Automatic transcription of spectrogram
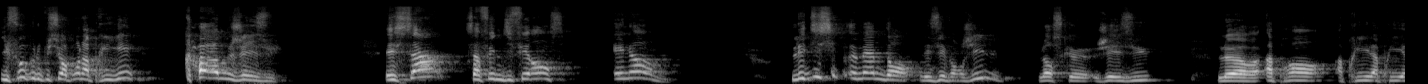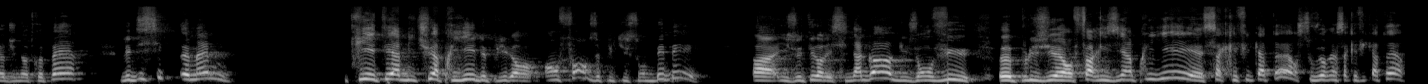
Il faut que nous puissions apprendre à prier comme Jésus. Et ça, ça fait une différence énorme. Les disciples eux-mêmes dans les évangiles, lorsque Jésus leur apprend à prier la prière du Notre Père, les disciples eux-mêmes, qui étaient habitués à prier depuis leur enfance, depuis qu'ils sont bébés, ah, ils étaient dans les synagogues, ils ont vu euh, plusieurs pharisiens prier, sacrificateurs, souverains sacrificateurs.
